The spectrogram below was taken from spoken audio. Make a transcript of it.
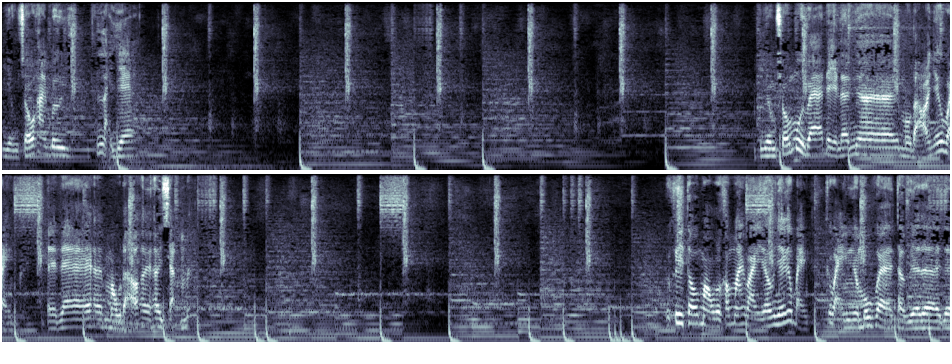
Dùng số 20 đánh lại da. Dùng số 13 đè lên ờ, màu đỏ nhé các bạn. Để ra ờ, màu đỏ hơi hơi sậm khi tô màu là không ai bày đâu nhé các bạn. Các bạn mua về từ ờ, ờ, ờ,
